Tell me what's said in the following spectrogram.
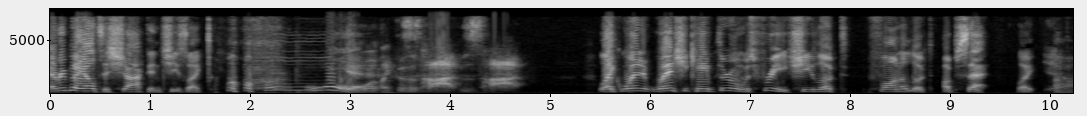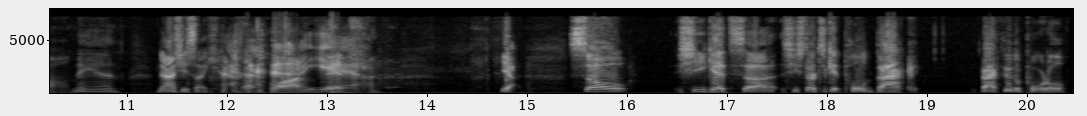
Everybody else is shocked, and she's like, "Oh, yeah." like this is hot. This is hot. Like when when she came through and was free, she looked Fauna looked upset. Like, Yeah. oh man. Now she's like, blonde yeah, yeah. So she gets uh, she starts to get pulled back back through the portal,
